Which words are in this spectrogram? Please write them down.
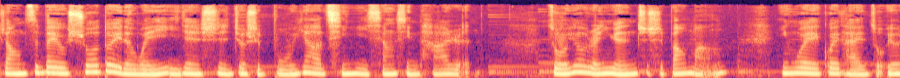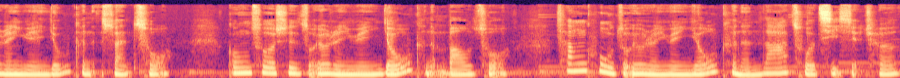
长字辈说对的唯一一件事就是不要轻易相信他人，左右人员只是帮忙。因为柜台左右人员有可能算错，工作室左右人员有可能包错，仓库左右人员有可能拉错器械车，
